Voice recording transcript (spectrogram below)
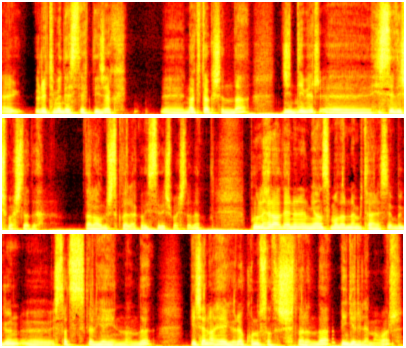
e, üretimi destekleyecek e, nakit akışında ciddi bir e, hissediş başladı. Daralmışlıkla alakalı hissediş başladı. Bunun herhalde en önemli yansımalarından bir tanesi bugün e, istatistikler yayınlandı. Geçen aya göre konut satışlarında bir gerileme var.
